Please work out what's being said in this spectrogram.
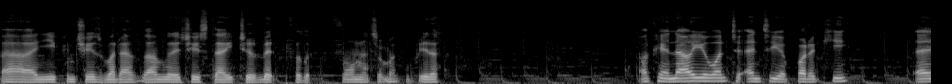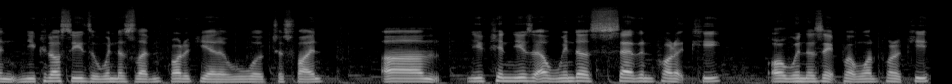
uh, you can choose whatever. I'm going to choose 32-bit for the performance of my computer. Okay, now you want to enter your product key. And you can also use a Windows 11 product key and it will work just fine. Um, you can use a Windows 7 product key or Windows 8.1 product key,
